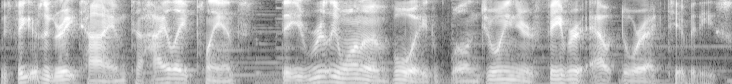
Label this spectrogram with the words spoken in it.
we figure it's a great time to highlight plants that you really want to avoid while enjoying your favorite outdoor activities.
